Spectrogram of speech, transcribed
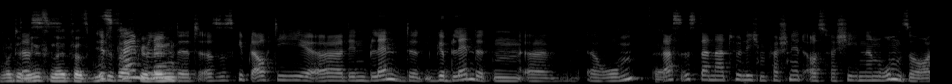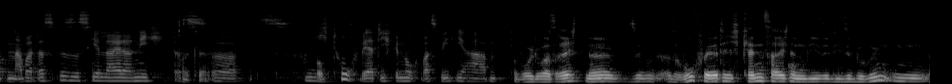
wollte das wenigstens etwas Gutes ist kein aufgewinnen. Blended. Also es gibt auch die, äh, den blended, geblendeten äh, Rum. Das ist dann natürlich ein Verschnitt aus verschiedenen Rumsorten, aber das ist es hier leider nicht. Das Okay. äh, ist nicht hochwertig genug, was wir hier haben. Obwohl du hast recht, ne? Also hochwertig kennzeichnen diese, diese berühmten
